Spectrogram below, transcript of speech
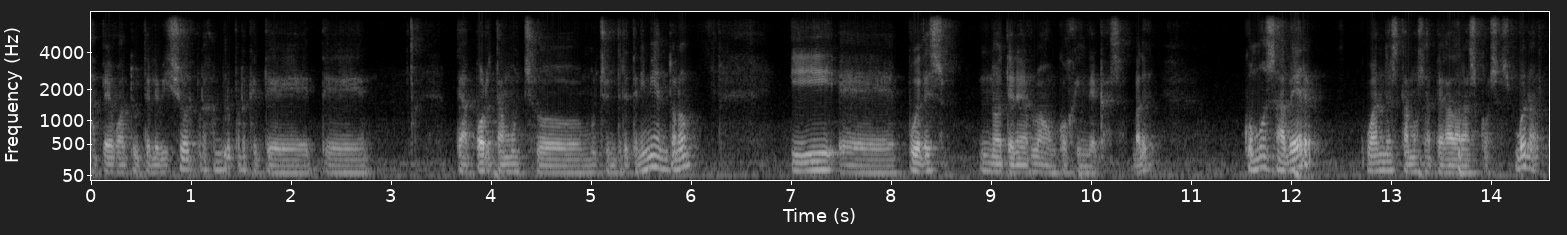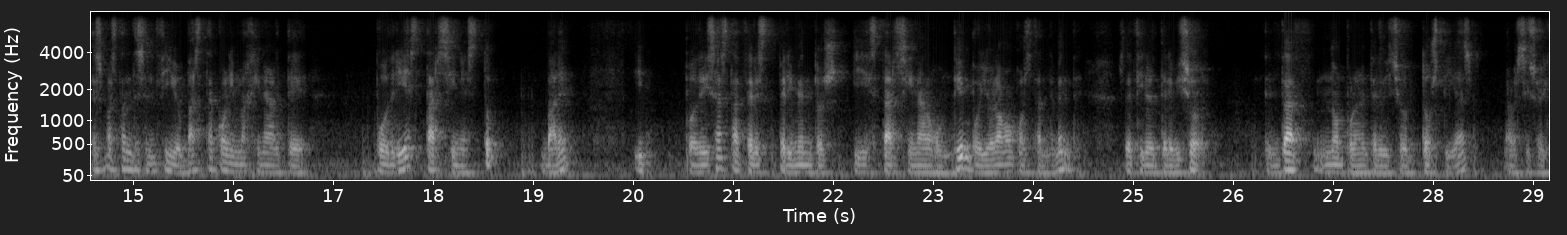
apego a tu televisor, por ejemplo, porque te, te, aporta mucho, mucho entretenimiento, ¿no? Y eh, puedes no tenerlo a un cojín de casa, ¿vale? ¿Cómo saber cuándo estamos apegados a las cosas? Bueno, es bastante sencillo, basta con imaginarte, ¿podría estar sin esto? ¿Vale? Y podéis hasta hacer experimentos y estar sin algún tiempo, yo lo hago constantemente. Es decir, el televisor, intentad no poner el televisor dos días, a ver si sois,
